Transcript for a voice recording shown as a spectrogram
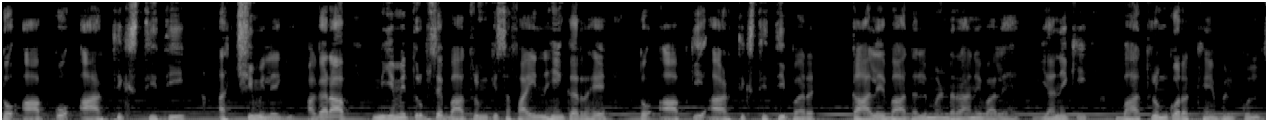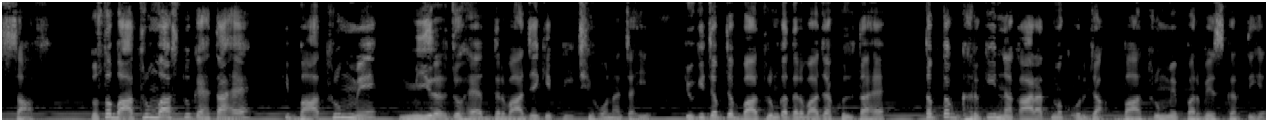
तो आपको आर्थिक स्थिति अच्छी मिलेगी। अगर आप नियमित रूप से बाथरूम की सफ़ाई नहीं कर रहे तो आपकी आर्थिक स्थिति पर काले बादल मंडराने वाले हैं। यानी कि बाथरूम को रखें बिल्कुल साफ़। दोस्तों, बाथरूम वास्तु कहता है कि बाथरूम में मिरर जो है, दरवाजे के पीछे होना चाहिए। क्योंकि जब जब बाथरूम का दरवाज़ा खुलता है, तब तब घर की नकारात्मक ऊर्जा बाथरूम में प्रवेश करती है।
